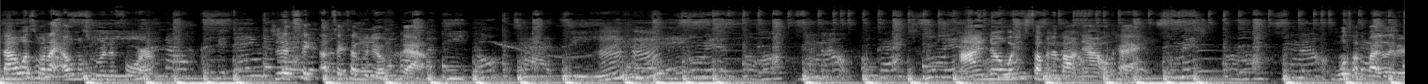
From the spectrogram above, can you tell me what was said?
that was what I almost ruined it for. Should have take- a TikTok video from that. Mm-hmm. I know what she's talking about now. Okay, we'll talk about it later.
